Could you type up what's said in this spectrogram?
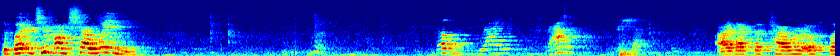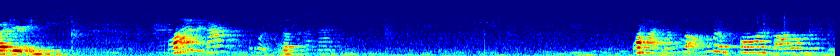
The butter chipmunk shall win. Oh, right, right. I got the power of butter in me. Well, I haven't gotten sword, so come on. Watch, I'm gonna, I'm gonna fall in lava with the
